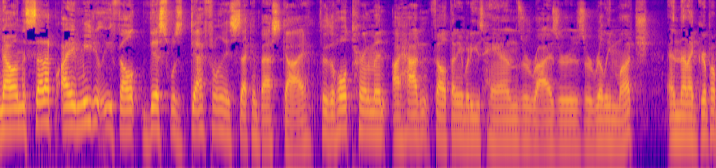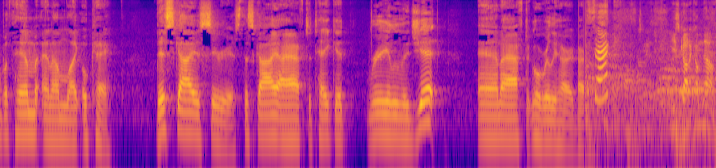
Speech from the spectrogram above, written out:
Now, in the setup, I immediately felt this was definitely the second best guy. Through the whole tournament, I hadn't felt anybody's hands or risers or really much. And then I grip up with him, and I'm like, okay, this guy is serious. This guy, I have to take it really legit, and I have to go really hard. Sec. He's got to come down.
